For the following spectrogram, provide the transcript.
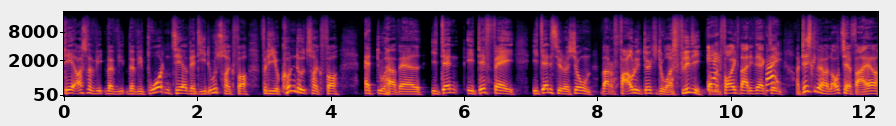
Det er også, hvad vi, hvad vi, hvad vi bruger den til at være dit udtryk for. For det er jo kun et udtryk for, at du har været i, den, i det fag, i den situation, var du fagligt dygtig, du var også flittig, ja. og man får ikke bare de der Nej. ting. Og det skal vi have lov til at fejre.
